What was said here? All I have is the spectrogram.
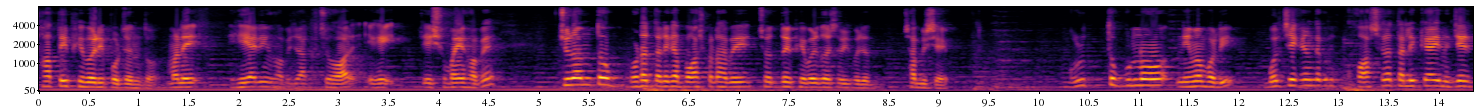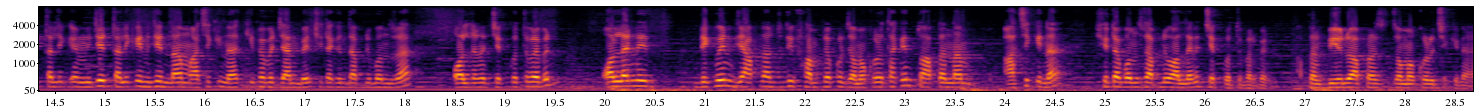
সাতই ফেব্রুয়ারি পর্যন্ত মানে হিয়ারিং হবে, যা কিছু হওয়ার এই সময়ে হবে। চূড়ান্ত ভোটার তালিকা প্রকাশ করা হবে চোদ্দোই ফেব্রুয়ারি দু হাজার ছাব্বিশ পর্যন্ত, ছাব্বিশে। গুরুত্বপূর্ণ নিয়মাবলী বলছে এখানে দেখুন, খসড়া তালিকায় নিজের তালিকা, নিজের তালিকায় নিজের নাম আছে কি না কীভাবে জানবেন, সেটা কিন্তু আপনি বন্ধুরা অনলাইনে চেক করতে পারবেন। অনলাইনে দেখবেন যে আপনার যদি ফর্ম ফিল আপ করে জমা করে থাকেন, তো আপনার নাম আছে কি না সেটা বন্ধুরা আপনি অনলাইনে চেক করতে পারবেন, আপনার বিএলও আপনার জমা করেছে কি না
